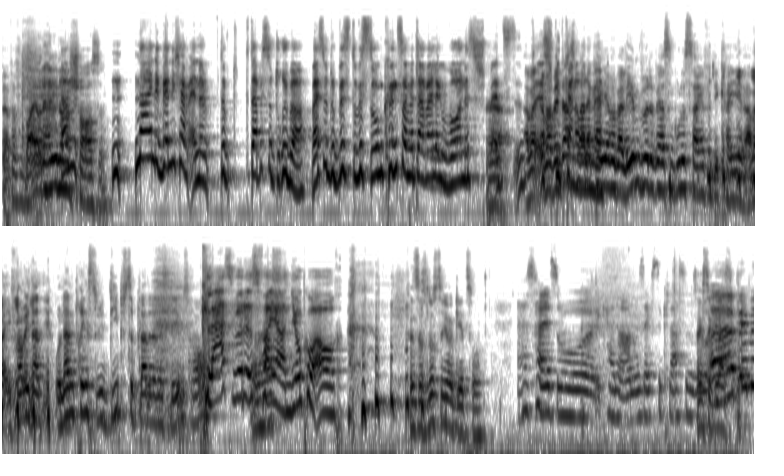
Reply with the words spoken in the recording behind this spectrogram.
einfach vorbei? Oder hätte ich noch eine Ähm, Chance? Nein, werden nicht am Ende. Du, da bist du drüber. Weißt du, du bist, du bist so ein Künstler mittlerweile geworden. Es, Ja. es, Aber, es aber wenn das meine Rolle mehr. Karriere überleben würde, wäre es ein gutes Zeichen für die Karriere. Aber ich frage mich dann, und dann bringst du die diebste Platte deines Lebens raus. Klaas würde es feiern, Joko auch. Findest du das lustig oder geht so? Das ist halt so, keine Ahnung, sechste Klasse. So, Sechste Klasse. Äh, Pimmel,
